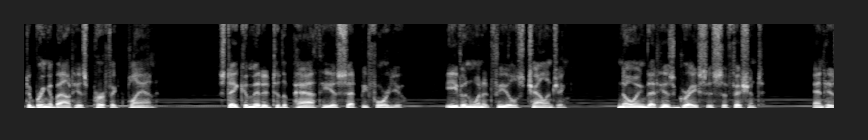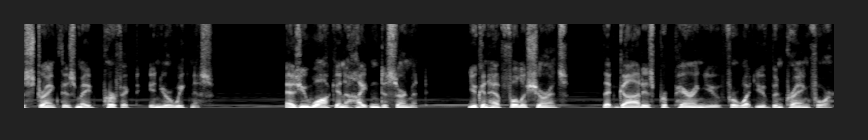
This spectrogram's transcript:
to bring about His perfect plan. Stay committed to the path He has set before you, even when it feels challenging, knowing that His grace is sufficient and His strength is made perfect in your weakness. As you walk in a heightened discernment, you can have full assurance that God is preparing you for what you've been praying for.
